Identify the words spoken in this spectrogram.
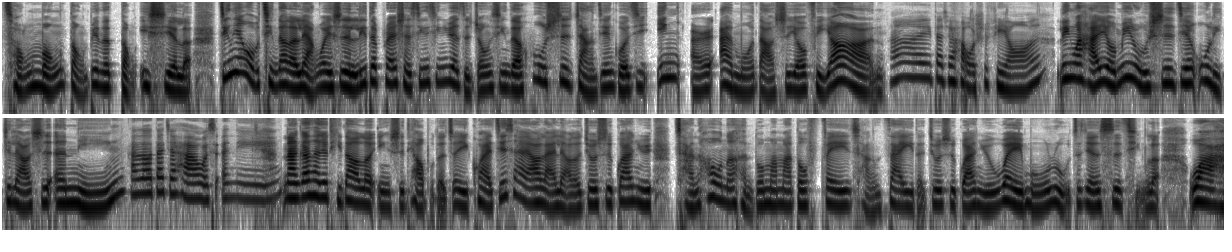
从懵懂变得懂一些了。今天我们请到的两位是 Leader Pressure 星星月子中心的护士长兼国际婴儿按摩导师，有 Fion。嗨，大家好，我是 Fion。另外还有泌乳师兼物理治疗师恩宁。Hello，大家好，我是恩宁。那刚才就提到了饮食调补的这一块，接下来要来聊的就是关于产后呢，很多妈妈都非常在意的，就是关于喂母乳这件事情了。哇，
